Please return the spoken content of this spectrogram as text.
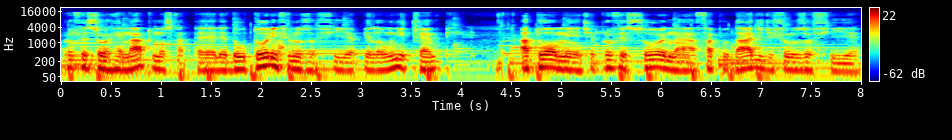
professor Renato Moscatelli é doutor em filosofia pela Unicamp. Atualmente é professor na Faculdade de Filosofia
